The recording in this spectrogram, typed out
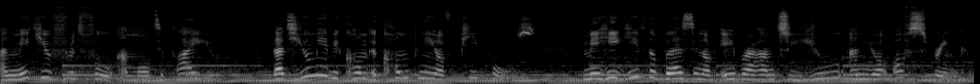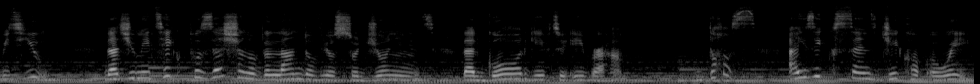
and make you fruitful and multiply you, that you may become a company of peoples. May He give the blessing of Abraham to you and your offspring with you, that you may take possession of the land of your sojournings that God gave to Abraham. Thus Isaac sent Jacob away,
